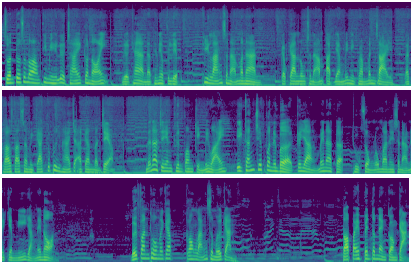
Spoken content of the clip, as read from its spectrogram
ส่วนตัวสำรองที่มีให้เลือกใช้ก็น้อย เหลือแค่นาธาเนียลฟิลิปที่ล้างสนามมานาน กับการลงสนามอาจยังไม่มีความมั่นใจ และคลาสตาสมิกัสก็เพิ่งหายจากอาการบาดเจ็บและน่าจะยังคืนฟอร์มเก่งไม่ไหว อีกทั้งเชฟฟอนเนเบิร์กก็ยังไม่น่าจะถูกส่งลงมาในสนามในเกมนี้อย่างแน่นอน โดยฟันธงนะครับกองหลังเสมอกัน ต่อไปเป็นตำแหน่งกองกลาง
